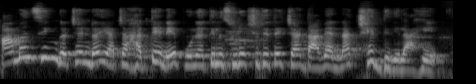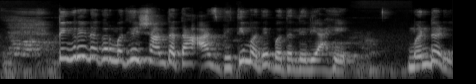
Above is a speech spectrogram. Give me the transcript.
आमन सिंग गचंड याच्या हत्येने पुण्यातील सुरक्षिततेच्या दाव्यांना छेद दिलेला आहे. टिंगरे नगरमधील शांतता आज भीतीमध्ये बदललेली आहे. मंडळी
